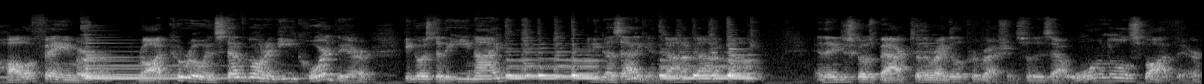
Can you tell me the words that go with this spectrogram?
Hall of Famer Rod Carew? Instead of going an E chord there, he goes to the E9 and he does that again, down, up, down, up, down. And then he just goes back to the regular progression. So there's that one little spot there.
